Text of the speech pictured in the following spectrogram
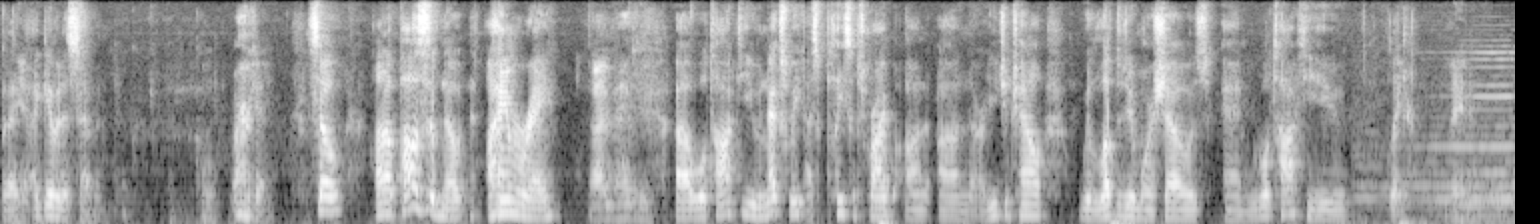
But I, Yeah. I give it a seven. Cool. Okay. So on a positive note, I am Ray. I'm Evie. Uh, we'll talk to you next week. As please subscribe on on our YouTube channel. We'd love to do more shows, and we will talk to you later. Later.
